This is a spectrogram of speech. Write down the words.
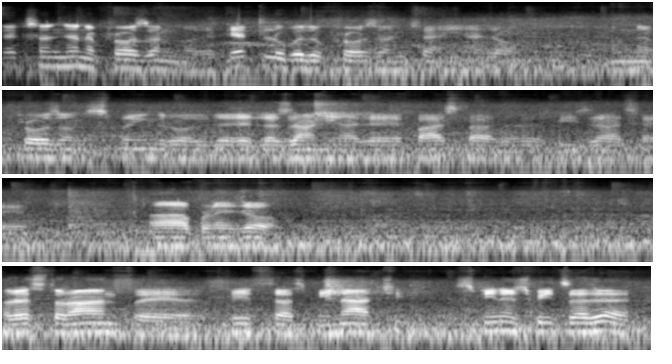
સેક્શન છે ને ફ્રોઝનનું છે. કેટલું બધું ફ્રોઝન છે અહીંયા જો. તમને ફ્રોઝન સ્પ્રિંગ રોલ છે લઝાનિયા છે પાસ્તા છે પીઝા છે. આ આપણે જો રેસ્ટોરાન્ટ છે પિઝા સ્પિનાચી સ્પિનેચ પિઝા છે.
